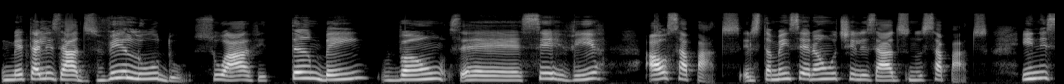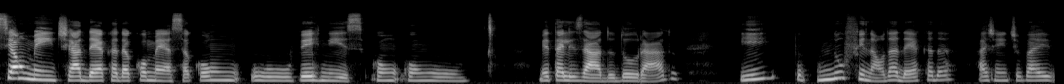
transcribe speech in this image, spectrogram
metalizados, veludo, suave, também vão é, servir aos sapatos. Eles também serão utilizados nos sapatos. Inicialmente, a década começa com o verniz, com, com o metalizado dourado e no final da década a gente vai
